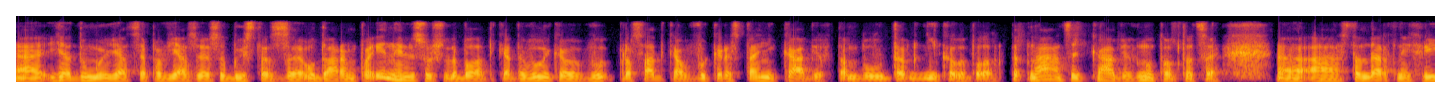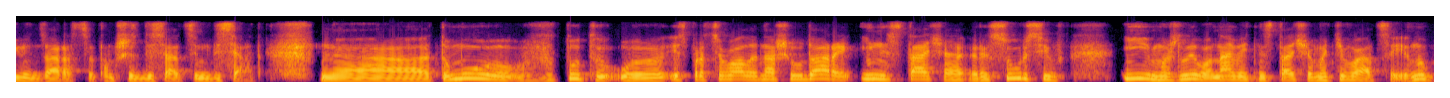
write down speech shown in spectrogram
Е, Я думаю, я це пов'язую особисто з ударом по Енгельсу, що була така велика просадка в використанні кабів. Там були там дні, коли було 15 кабів. Ну тобто, це е, а стандартний рівень зараз це там 60-70. Е, Тому тут і спрацювали наші удари, і нестача ресурсів, і можливо навіть нестача мотивації. Ну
